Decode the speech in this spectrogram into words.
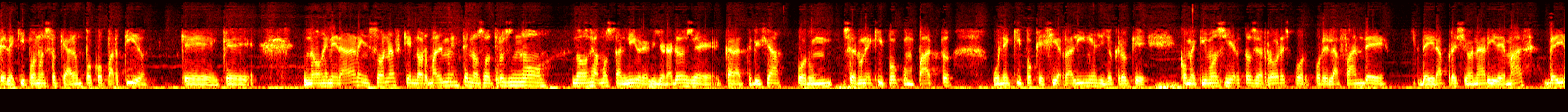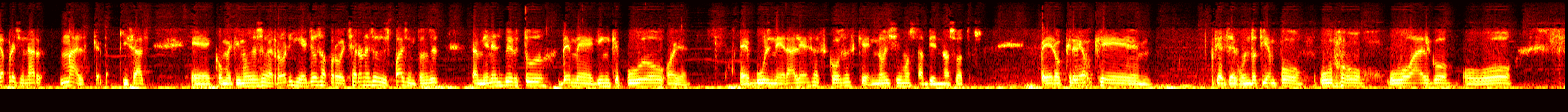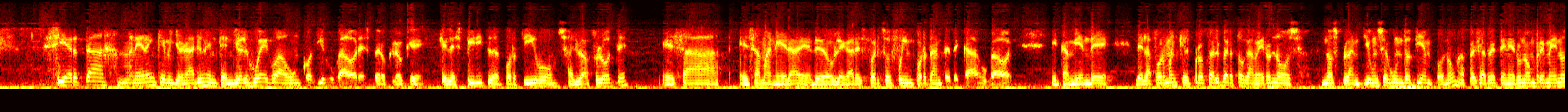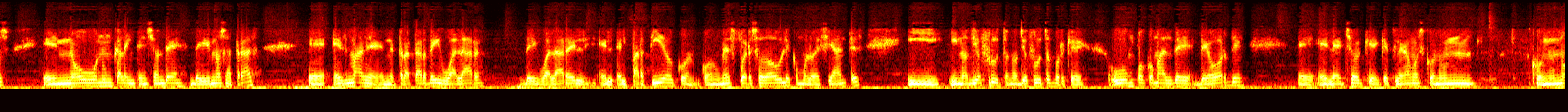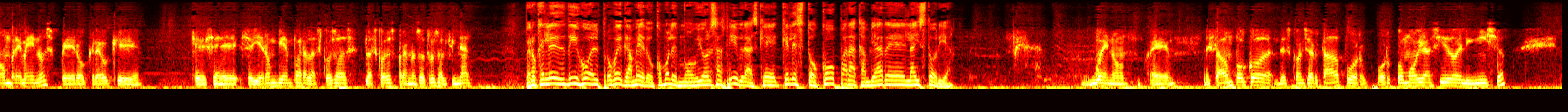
el equipo nuestro quedara un poco partido, que, que nos generaran en zonas que normalmente nosotros no, no dejamos tan libres. Millonarios se caracteriza por un, ser un equipo compacto, un equipo que cierra líneas y yo creo que cometimos ciertos errores por, por el afán de, de ir a presionar y demás, de ir a presionar mal, que quizás eh, cometimos esos errores y ellos aprovecharon esos espacios. Entonces, también es virtud de Medellín que pudo oye, eh, vulnerar esas cosas que no hicimos también nosotros. Pero creo que, que el segundo tiempo hubo, hubo algo, hubo cierta manera en que Millonarios entendió el juego aún con 10 jugadores, pero creo que, que el espíritu deportivo salió a flote esa, esa manera de, doblegar esfuerzos fue importante de cada jugador y también de, de, la forma en que el profe Alberto Gamero nos, nos planteó un segundo tiempo, ¿no? A pesar de tener un hombre menos, eh, no hubo nunca la intención de, irnos atrás. Eh, es más, de, tratar de igualar de igualar el, el, partido con, con, un esfuerzo doble, como lo decía antes, y, nos dio fruto, nos dio fruto porque hubo un poco más de orden eh, el hecho que, que estuviéramos con un, con un hombre menos, pero creo que, que se, se, dieron bien para las cosas, las cosas para nosotros al final. ¿Pero qué les dijo el profe Gamero? ¿Cómo les movió esas fibras? ¿Qué, qué les tocó para cambiar eh, la historia? Bueno, eh, estaba un poco desconcertado por, por cómo había sido el inicio,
